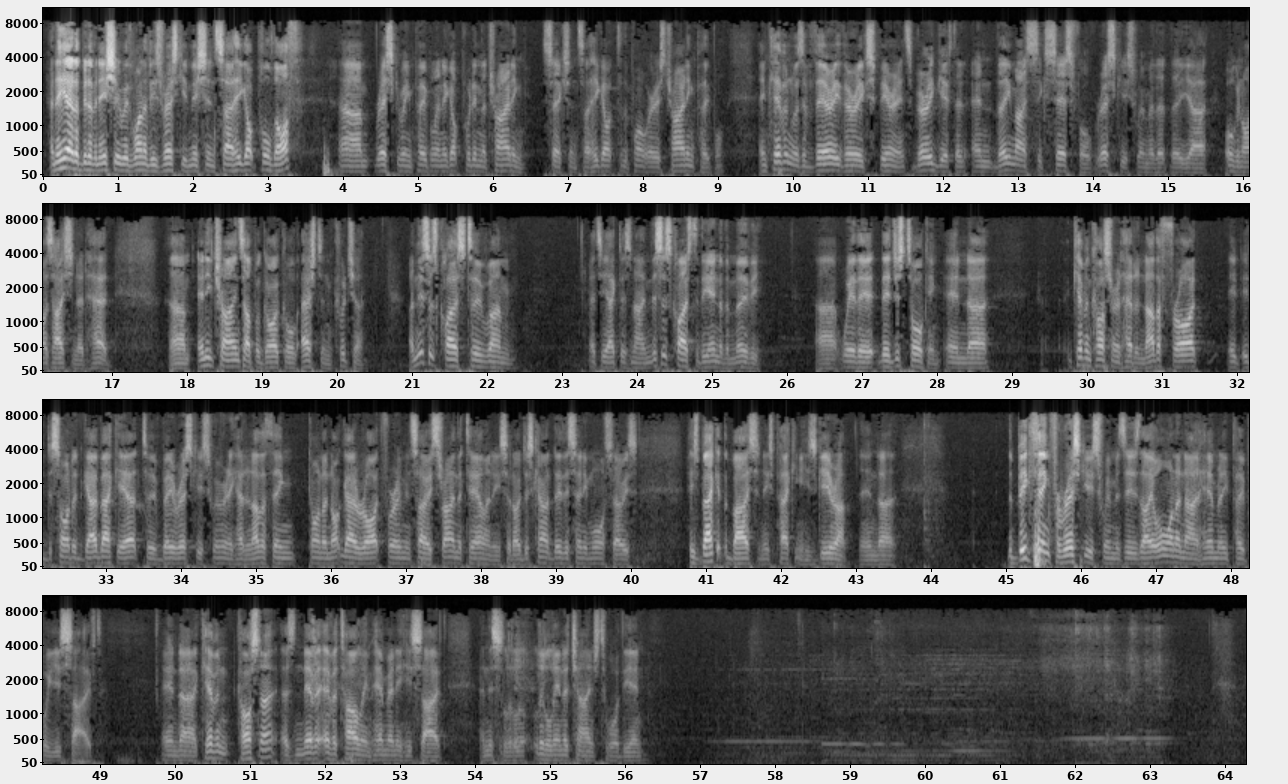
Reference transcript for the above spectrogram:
And he had a bit of an issue with one of his rescue missions, so he got pulled off um, rescuing people and he got put in the training section. So he got to the point where he's training people. And Kevin was a very, very experienced, very gifted, and the most successful rescue swimmer that the uh, organisation had had. Um, and he trains up a guy called Ashton Kutcher. And this is close to, um, that's the actor's name, this is close to the end of the movie, uh, where they're, they're just talking. And uh, Kevin Costner had had another fright he, he decided to go back out to be a rescue swimmer, and he had another thing kind of not go right for him, and so he's thrown the towel, and he said, "I just can't do this anymore." So he's he's back at the base, and he's packing his gear up, and uh, the big thing for rescue swimmers is they all want to know how many people you saved. And uh, Kevin Costner has never ever told him how many he saved, and this is a little little interchange toward the end.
